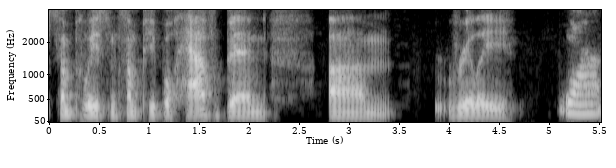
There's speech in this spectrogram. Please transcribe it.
some police and some people have been um, really Yeah.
